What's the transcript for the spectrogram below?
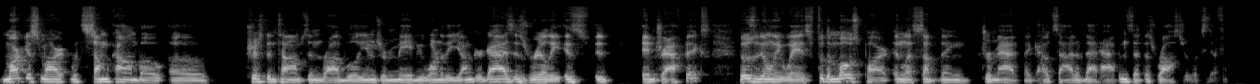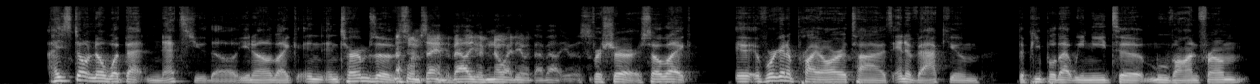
Marcus Smart with some combo of Tristan Thompson, Rob Williams, or maybe one of the younger guys is really is, is in draft picks. Those are the only ways, for the most part, unless something dramatic outside of that happens, that this roster looks different. I just don't know what that nets you though. You know, like in in terms of that's what I'm saying. The value, I have no idea what that value is for sure. So like, if we're gonna prioritize in a vacuum the people that we need to move on from,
